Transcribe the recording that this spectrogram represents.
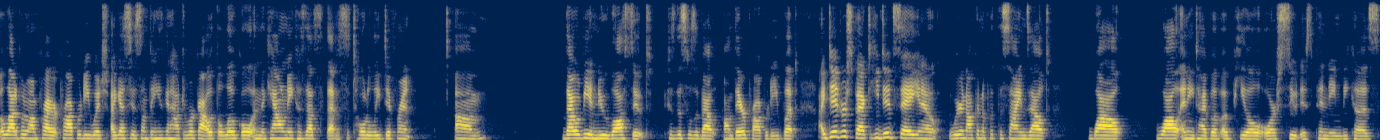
allowed to put him on private property, which I guess is something he's going to have to work out with the local and the county because that's that is a totally different. Um, that would be a new lawsuit because this was about on their property, but I did respect. He did say, you know, we're not going to put the signs out while while any type of appeal or suit is pending because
